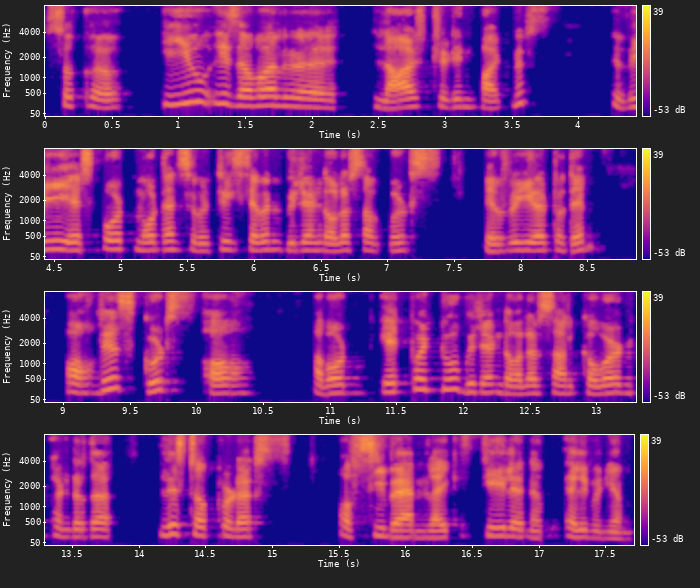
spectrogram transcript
So uh, EU is our uh, large trading partners. We export more than seventy-seven billion dollars of goods every year to them. Of these goods, of about eight point two billion dollars are covered under the list of products of CBAM, like steel and aluminium.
